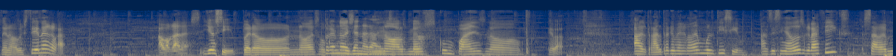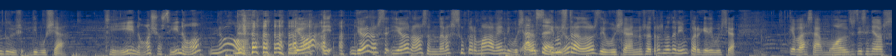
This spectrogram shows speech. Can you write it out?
de nou, vestir de negre, a vegades. Jo sí, però no és el Però no comú. és generalitzat, No, els no. meus companys no... Què va? Altre, altre que m'agrada moltíssim. Els dissenyadors gràfics sabem dibuixar. Sí, no, això sí, no? No! jo, jo no sé, jo no, se'm dona super malament dibuixar. Els il·lustradors dibuixen, nosaltres no tenim per què dibuixar. Què passa? Molts dissenyadors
